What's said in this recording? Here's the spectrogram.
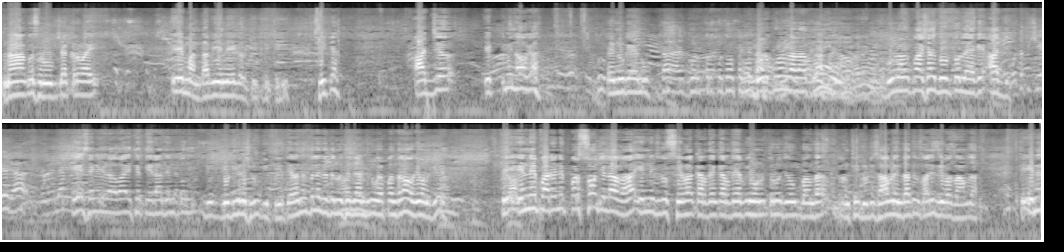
ਨਾ ਕੋਈ ਸਰੂਪ ਚੈੱਕ ਕਰਵਾਏ। ਇਹ ਮੰਨਦਾ ਵੀ ਇਹਨੇ ਇਹ ਗਲਤੀ ਕੀਤੀ। ਠੀਕ ਹੈ? ਅੱਜ ਇੱਕ ਮਹੀਨਾ ਹੋ ਗਿਆ। ਇਹਨੂੰ ਗਏ ਨੂੰ ਗੁਰਪੁਰਬ ਤੋਂ ਪਹਿਲੇ ਗੁਰਪੁਰਬ ਵਾਲਾ ਤੂੰ ਗੁਰੂ ਨਾਨਕ ਪਾਤਸ਼ਾਹ ਗੁਰ ਤੋਂ ਲੈ ਕੇ ਅੱਜ। ਇਹ ਸਿੰਘ ਜਿਹੜਾ ਵਾ ਇੱਥੇ 13 ਦਿਨ ਤੋਂ ਡਿਊਟੀ ਨੇ ਸ਼ੁਰੂ ਕੀਤੀ ਹੈ। 13 ਦਿਨ ਤੋਂ ਤੈਨੂੰ ਇੱਥੇ ਜਾਣ ਨੂੰ 15 ਹੋ ਗਏ ਹੋਣਗੇ। ਤੇ ਇਹਨੇ ਪਰ ਇਹਨੇ ਪਰਸੋਂ ਜਿਹੜਾ ਵਾ ਇਹਨੇ ਜਦੋਂ ਸੇਵਾ ਕਰਦੇ ਕਰਦੇ ਆ ਵੀ ਹੁਣ ਚਲੋ ਜਦੋਂ ਬੰਦਾ ਗ੍ਰੰਥੀ ਡਿਊਟੀ ਸਾਂਭ ਲੈਂਦਾ ਤੇ ਉਹ ਸਾਰੀ ਸੇਵਾ ਸਾਂਭਦਾ। ਤੇ ਇਹਨੇ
